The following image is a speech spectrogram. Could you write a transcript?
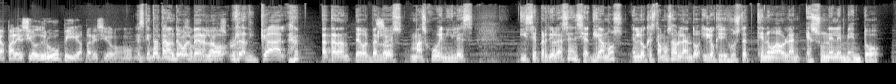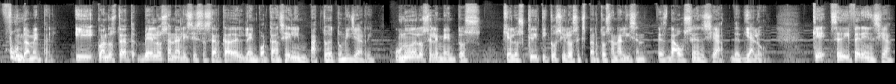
apareció Droopy, apareció... Es que trataron de volverlo radical trataron de volverlos más juveniles y se perdió la esencia. Digamos, en lo que estamos hablando y lo que dijo usted que no hablan es un elemento fundamental. Y cuando usted ve los análisis acerca de la importancia y el impacto de Tommy Jerry, uno de los elementos que los críticos y los expertos analizan es la ausencia de diálogo, que se diferencia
